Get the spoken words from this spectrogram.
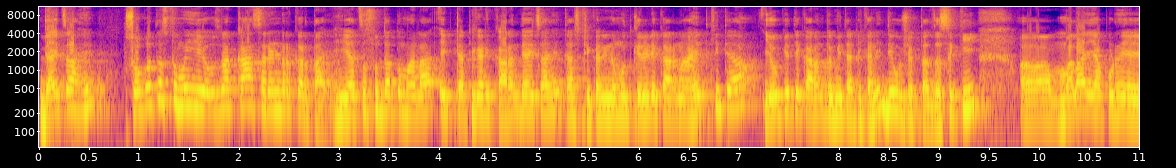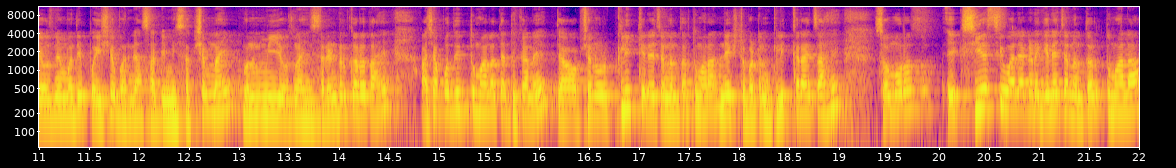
द्यायचं आहे. सोबतच तुम्ही ही योजना का सरेंडर करताय? हे याचं सुद्धा तुम्हाला एक त्या ठिकाणी कारण द्यायचं आहे. त्याच ठिकाणी नमूद केलेले कारण आहेत की त्या योग्य ते कारण तुम्ही त्या ठिकाणी देऊ शकता. जसं की मला यापुढे या योजनेमध्ये पैसे भरण्यासाठी मी सक्षम नाही म्हणून मी योजना ही सरेंडर करत आहे. अशा पद्धतीत तुम्हाला त्या ठिकाणी त्या ऑप्शनवर क्लिक केल्याच्यानंतर तुम्हाला नेक्स्ट बटन क्लिक करायचं आहे. समोरच एक सी एस सी वाल्याकडे गेल्याच्यानंतर तुम्हाला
